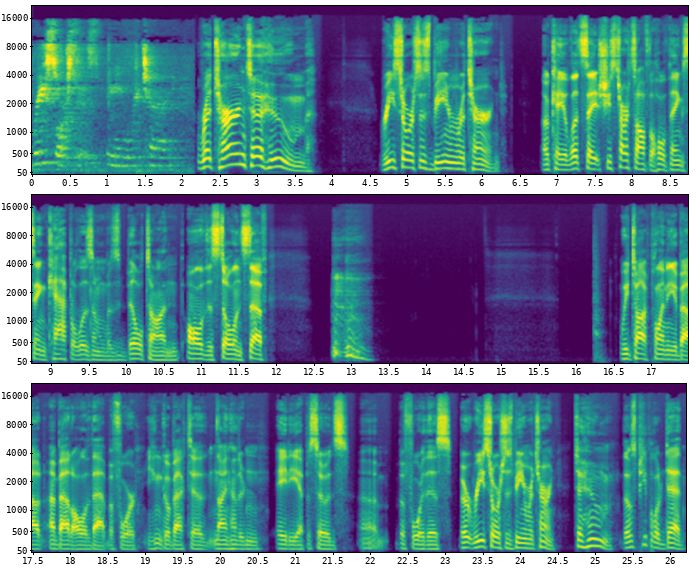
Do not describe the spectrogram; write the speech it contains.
resources being returned, return to whom? Resources being returned. Okay, let's say she starts off the whole thing saying capitalism was built on all of the stolen stuff. we talked plenty about about all of that before. You can go back to 980 episodes um, before this. But resources being returned to whom? Those people are dead.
